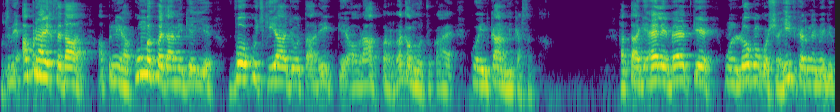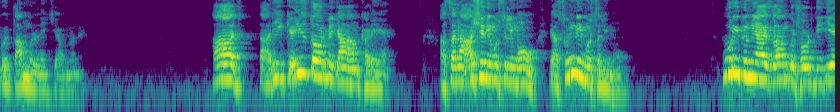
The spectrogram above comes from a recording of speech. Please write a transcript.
اس نے اپنا اقتدار، اپنی حکومت بچانے کے لیے وہ کچھ کیا جو تاریخ کے اوراق پر رقم ہو چکا ہے، کوئی انکار نہیں کر سکتا۔ حتیٰ کہ اہل بیت کے ان لوگوں کو شہید کرنے میں بھی کوئی تعمل نہیں کیا انہوں نے۔ آج تاریخ کے اس دور میں جہاں ہم کھڑے ہیں اسنا عشری مسلم ہوں یا سنی مسلم ہوں، پوری دنیا اسلام کو چھوڑ دیجیے،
